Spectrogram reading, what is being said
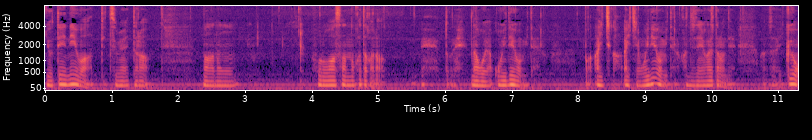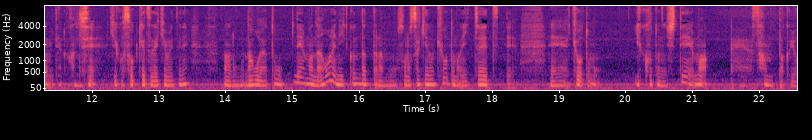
予定ねえわってつぶやいたら、まあ、あのフォロワーさんの方からえー、っとね名古屋おいでよみたいな、愛知か愛知においでよみたいな感じで言われたのでじゃあ行くよみたいな感じで結構即決で決めてねあの名古屋とで、まあ、名古屋に行くんだったらもうその先の京都まで行っちゃえっつって、えー、京都も行くことにしてまあ、えー、3泊4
